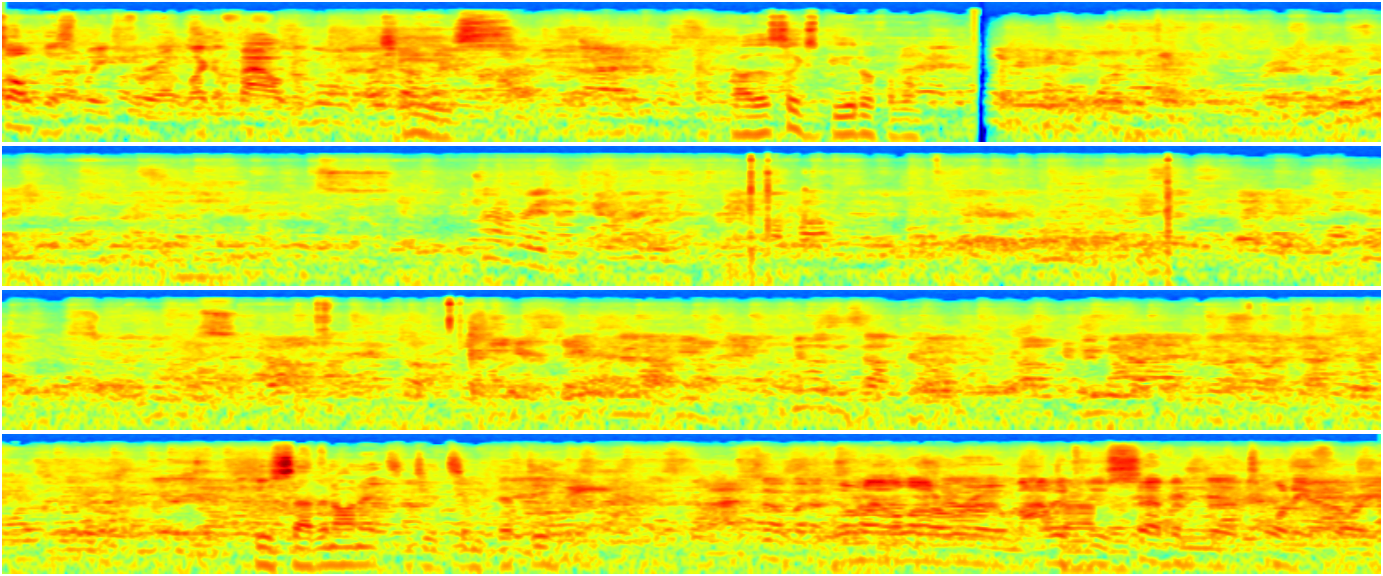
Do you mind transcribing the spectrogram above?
sold this week for uh, like a thousand. Jeez. Oh, this looks beautiful. Do seven on it since you had 750. We don't have a lot of room. I would do seven to twenty for you.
